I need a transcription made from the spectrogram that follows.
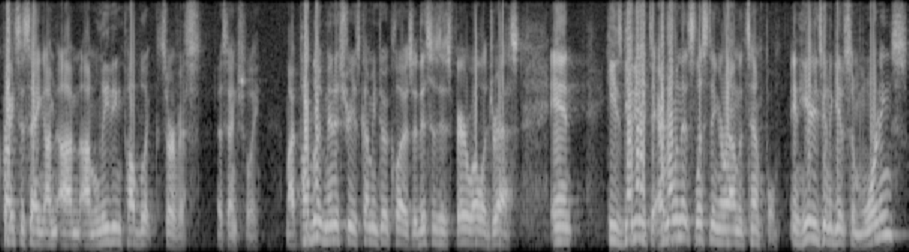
Christ is saying, I'm, I'm, I'm leaving public service, essentially. My public ministry is coming to a close. So this is his farewell address. And he's giving it to everyone that's listening around the temple. And here he's going to give some warnings.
